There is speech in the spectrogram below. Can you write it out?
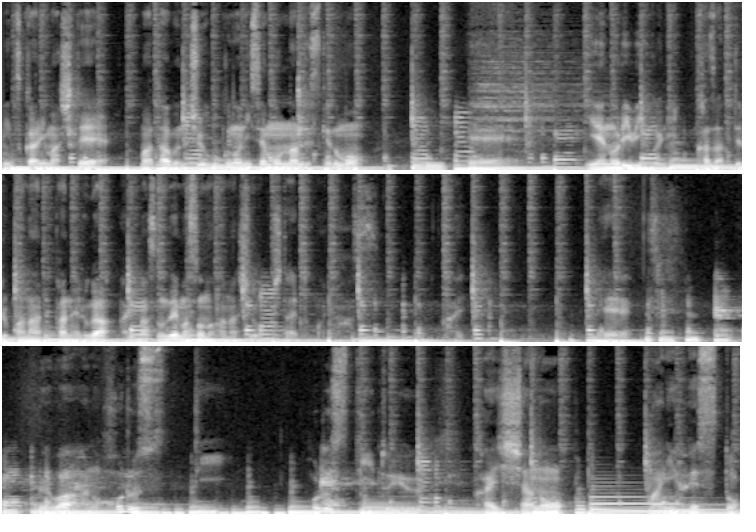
見つかりましてまあ多分中国の偽物なんですけども、え家のリビングに飾ってるパナパネルがありますので、まあ、その話をしたいと思います。はいえー、これはあの Holstee Holstee という会社のマニフェスト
